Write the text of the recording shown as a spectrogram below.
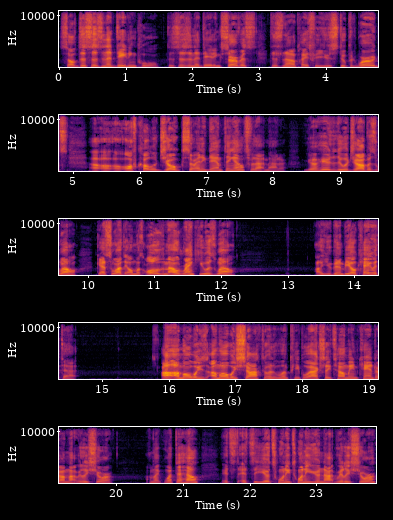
So this isn't a dating pool. This isn't a dating service. This is not a place for you to use stupid words, uh, uh, uh off-color jokes, or any damn thing else for that matter. You're here to do a job as well. Guess what? They almost all of them outrank you as well. Are you going to be okay with that? I, am always I'm always shocked when, when people actually tell me in candor I'm not really sure. I'm like, what the hell? It's it's the year 2020. You're not really sure?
